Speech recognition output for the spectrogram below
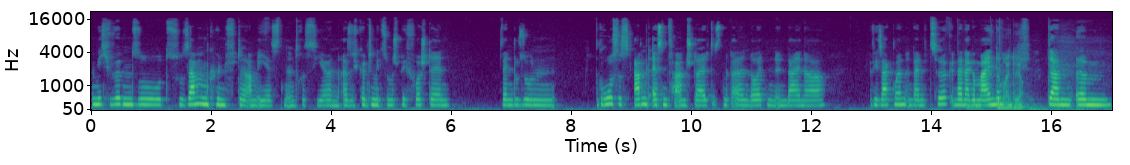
mich würden so Zusammenkünfte am ehesten interessieren. Also ich könnte mir zum Beispiel vorstellen, wenn du so ein großes Abendessen veranstaltest mit allen Leuten in deiner, wie sagt man, in deinem Bezirk, in deiner Gemeinde, Gemeinde ja. dann ähm,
